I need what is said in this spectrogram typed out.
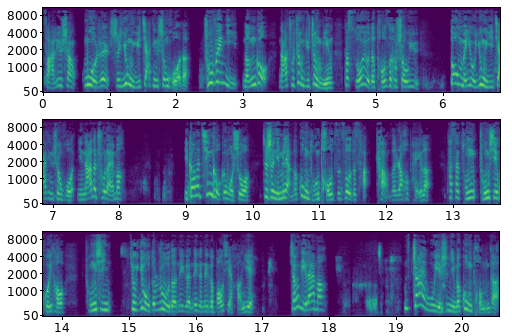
法律上默认是用于家庭生活的，除非你能够拿出证据证明他所有的投资和收益都没有用于家庭生活，你拿得出来吗？你刚才亲口跟我说，这是你们两个共同投资做的厂厂子，然后赔了，他才重重新回头，重新就又的入的那个那个那个保险行业。想抵赖吗？债务也是你们共同的，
